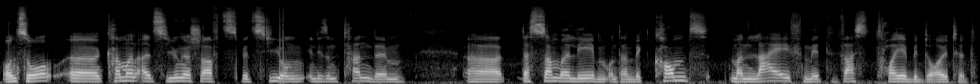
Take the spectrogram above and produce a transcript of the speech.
Und so äh, kann man als Jüngerschaftsbeziehung in diesem Tandem äh, das Zusammenleben und dann bekommt man live mit, was Treue bedeutet.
